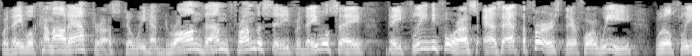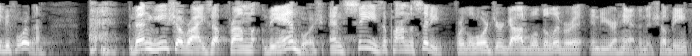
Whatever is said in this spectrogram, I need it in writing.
For they will come out after us till we have drawn them from the city, for they will say, They flee before us as at the first, therefore we will flee before them. then ye shall rise up from the ambush and seize upon the city, for the Lord your God will deliver it into your hand. And it shall be,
